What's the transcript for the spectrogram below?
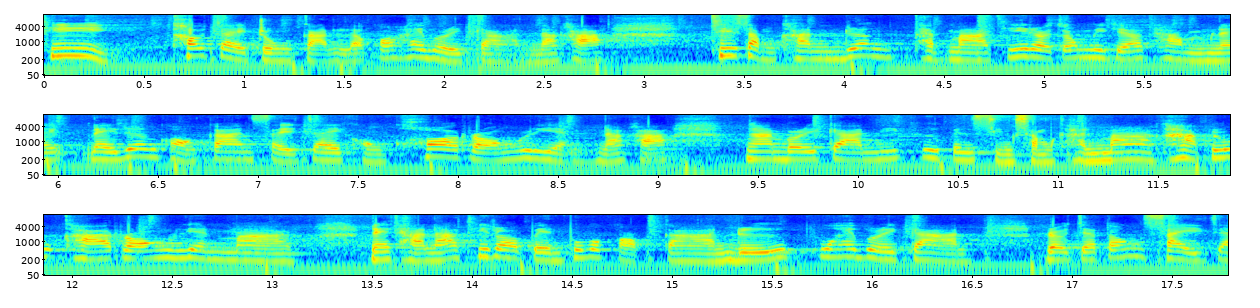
ที่เข้าใจตรงกันแล้วก็ให้บริการนะคะที่สำคัญเรื่องถัดมาที่เราต้องมีจริยธรรมในในเรื่องของการใส่ใจของข้อร้องเรียนนะคะ งานบริการนี้คือเป็นสิ่งสำคัญมาก หากลูกค้าร้องเรียนมา ในฐานะที่เราเป็นผู้ประกอบการหรือผู้ให้บริการ เราจะต้องใส่ใจ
